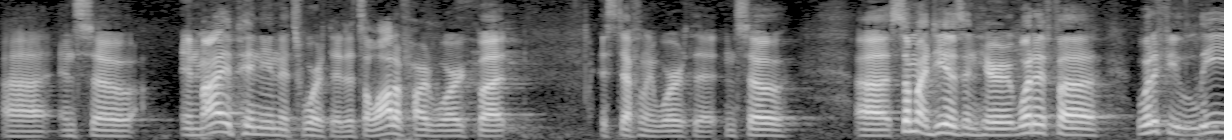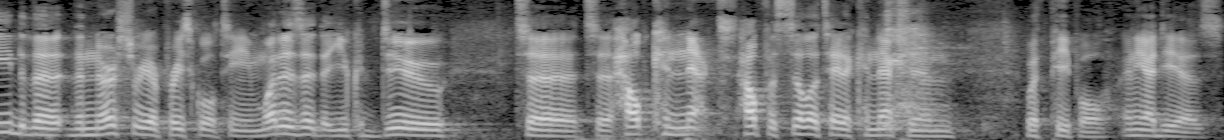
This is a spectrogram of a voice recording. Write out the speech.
Uh, and so, in my opinion, it's worth it. It's a lot of hard work, but it's definitely worth it. And so, uh, some ideas in here. What if, uh, what if you lead the, the nursery or preschool team? What is it that you could do to, to help connect, help facilitate a connection with people? Any ideas?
